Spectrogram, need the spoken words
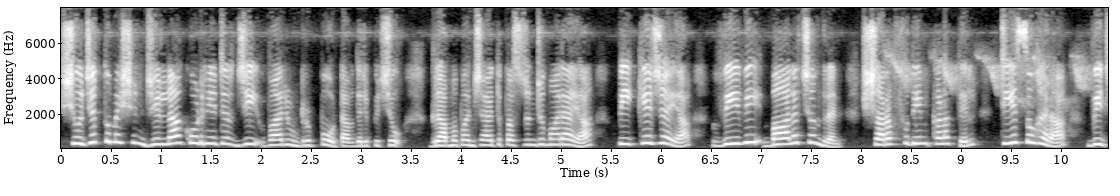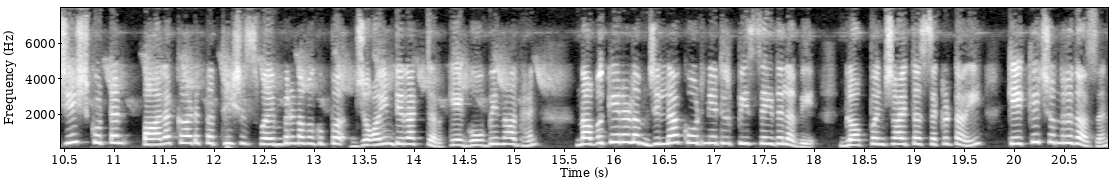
ശുചിത്വ മിഷൻ ജില്ലാ കോർഡിനേറ്റർ ജി വരുൺ റിപ്പോർട്ട് അവതരിപ്പിച്ചു. ഗ്രാമപഞ്ചായത്ത് പ്രസിഡന്റുമാരായ P K Jaya V V Balachandran Sharafudheen Kalathil T Suhara Vijesh Kuttan Palakkad തദ്ദേശ സ്വയംഭരണ വകുപ്പ് joint director K Gopinathan Navakeralam ജില്ലാ coordinator P Saithalavi block panchayat secretary K K Chandradasan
